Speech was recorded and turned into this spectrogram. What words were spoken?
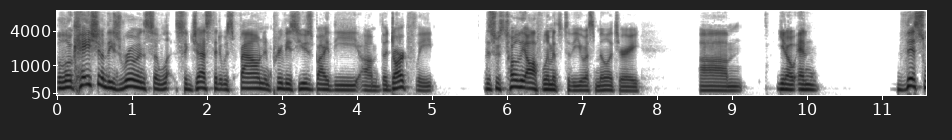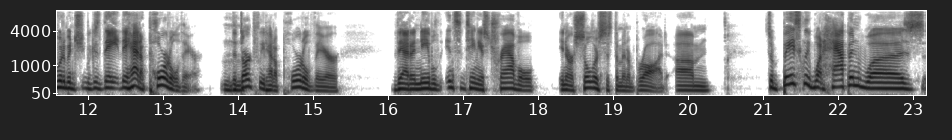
The location of these ruins su- suggests that it was found and previous used by the um, the Dark Fleet. This was totally off limits to the U.S. military, um, you know, and this would have been because they they had a portal there. The Mhm. Dark Fleet had a portal there that enabled instantaneous travel in our solar system and abroad. Um, so basically, what happened was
